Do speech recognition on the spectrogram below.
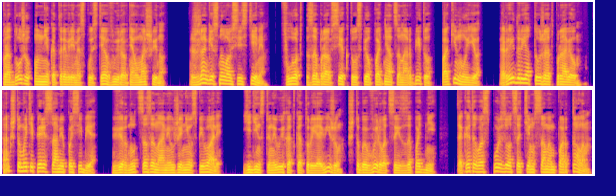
Продолжил он некоторое время спустя, выровняв машину. Жаги снова в системе. Флот, забрав всех, кто успел подняться на орбиту, покинул ее. Рейдер я тоже отправил, так что мы теперь сами по себе. Вернуться за нами уже не успевали. Единственный выход, который я вижу, чтобы вырваться из западни, так это воспользоваться тем самым порталом.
